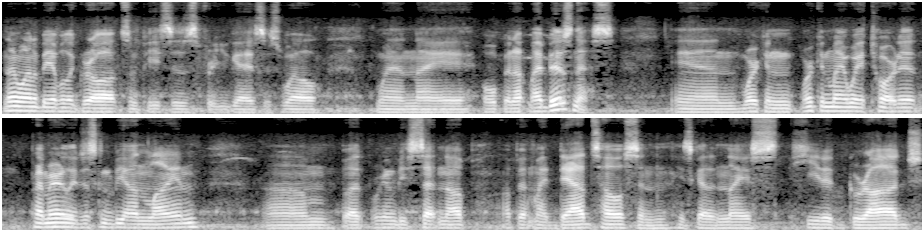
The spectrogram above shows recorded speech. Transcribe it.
And I want to be able to grow out some pieces for you guys as well when I open up my business. And working working my way toward it. Primarily just going to be online, um, but we're going to be setting up up at my dad's house, and he's got a nice heated garage.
